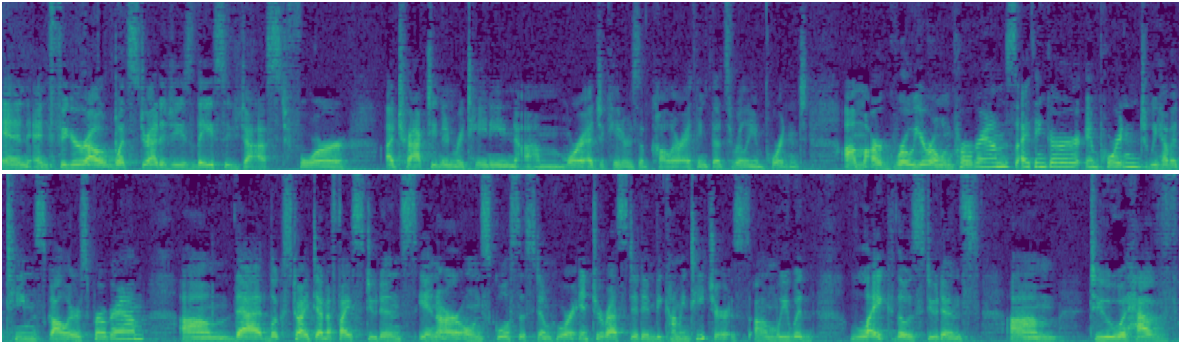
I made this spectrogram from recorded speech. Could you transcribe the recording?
and, and figure out what strategies they suggest for attracting and retaining um, more educators of color. I think that's really important. Um, our Grow Your Own programs, I think, are important. We have a Team Scholars program um, that looks to identify students in our own school system who are interested in becoming teachers. Um, we would like those students um, to have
